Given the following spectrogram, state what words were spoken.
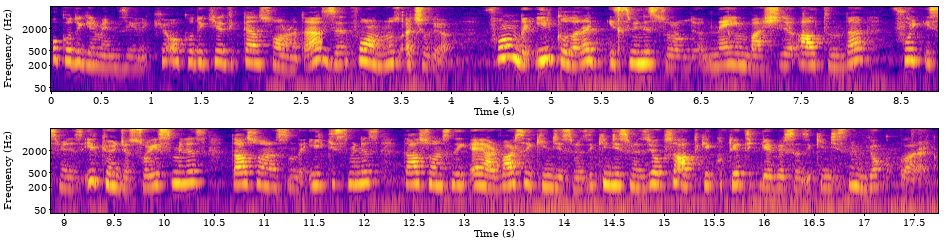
O kodu girmeniz gerekiyor. O kodu girdikten sonra da sizin formunuz açılıyor. Formda ilk olarak isminiz soruluyor. Name başlığı altında full isminiz. İlk önce soy isminiz, daha sonrasında ilk isminiz, daha sonrasında eğer varsa ikinci isminiz. İkinci isminiz yoksa alttaki kutuya tıklayabilirsiniz. İkinci ismim yok olarak.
